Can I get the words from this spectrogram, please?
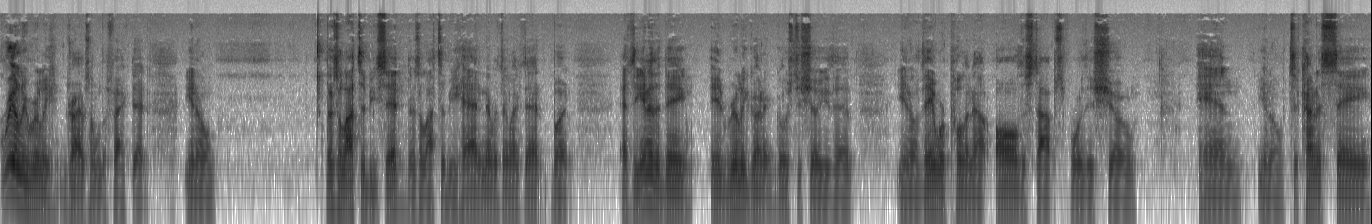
really, really drives home the fact that you know there's a lot to be said, there's a lot to be had, and everything like that. But at the end of the day, it really to goes to show you that you know, they were pulling out all the stops for this show. And, you know, to kind of say,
